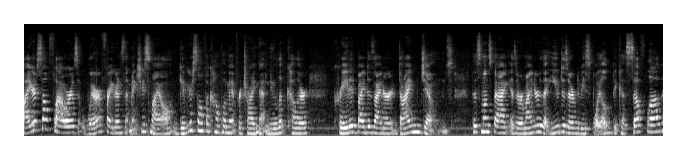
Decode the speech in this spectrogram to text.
Buy yourself flowers, wear a fragrance that makes you smile, give yourself a compliment for trying that new lip color created by designer Dime Jones. This month's bag is a reminder that you deserve to be spoiled because self-love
